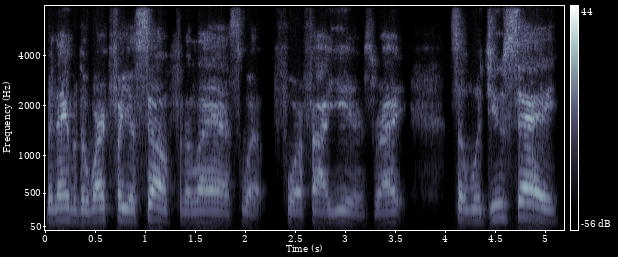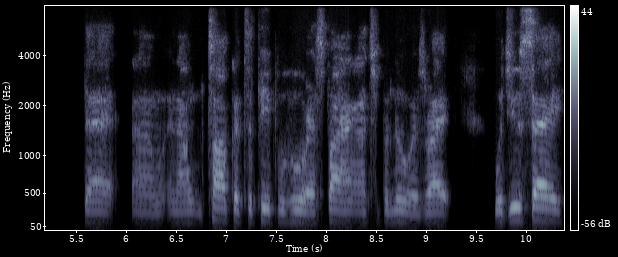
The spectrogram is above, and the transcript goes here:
been able to work for yourself for the last what four or five years, right? So would you say that, um, and I'm talking to people who are aspiring entrepreneurs, right? Would you say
